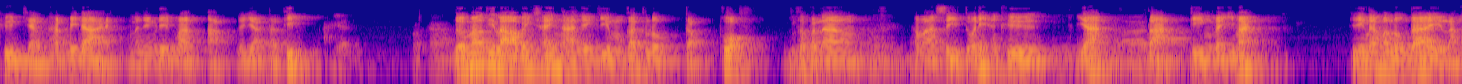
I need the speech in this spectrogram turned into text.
คือแจวทัดไม่ได้ มันยังเรียกว่าอับยะตทิศโดยมากที่เราเอาไปใช้งานจริงๆมันก็จะลงกับพวกสรรพนามประมาณสี่ตัวนี้ก็คือยะ ตะกิงและอิมะจริงๆแล้วมันลงได้หลัง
